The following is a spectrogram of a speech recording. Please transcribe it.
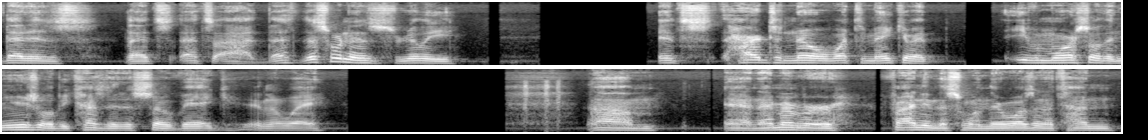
that is that's that's odd. That this one is really it's hard to know what to make of it, even more so than usual because it is so vague in a way. Um, and I remember finding this one. There wasn't a ton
